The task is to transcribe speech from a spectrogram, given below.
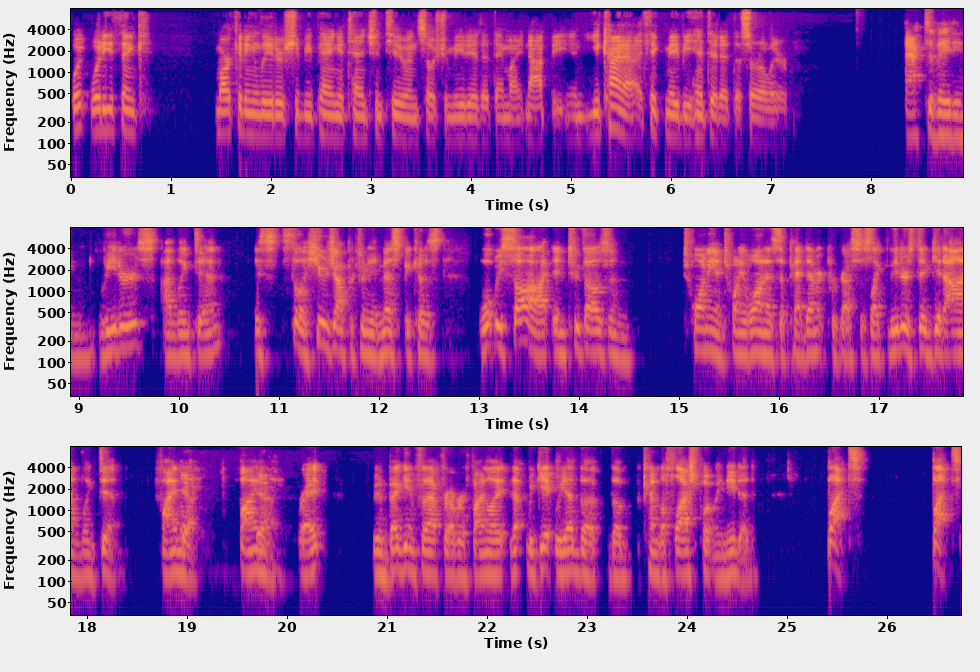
What, what do you think marketing leaders should be paying attention to in social media that they might not be? And you kind of, I think, maybe hinted at this earlier. Activating leaders on LinkedIn is still a huge opportunity to miss because what we saw in 2020 and 21 as the pandemic progresses, like leaders did get on LinkedIn finally, yeah. finally, yeah. right? We've been begging for that forever. Finally, that we get we had the the kind of the flashpoint we needed, but but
